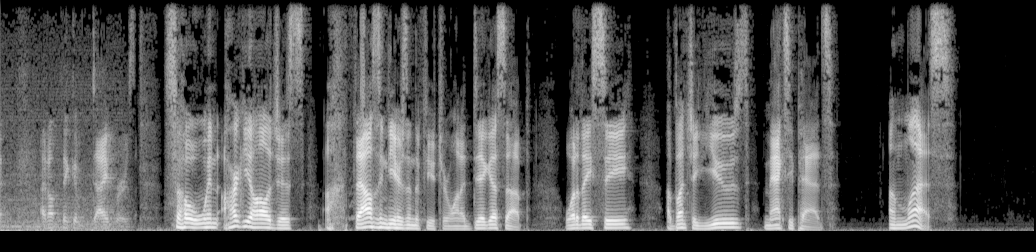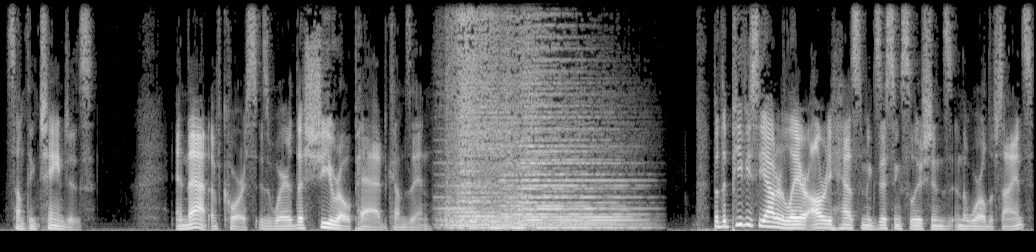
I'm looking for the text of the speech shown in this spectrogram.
I don't think of diapers. So, when archaeologists a thousand years in the future want to dig us up, what do they see? A bunch of used maxi pads. Unless something changes. And that, of course, is where the Shiro pad comes in. But the PVC outer layer already has some existing solutions in the world of science.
